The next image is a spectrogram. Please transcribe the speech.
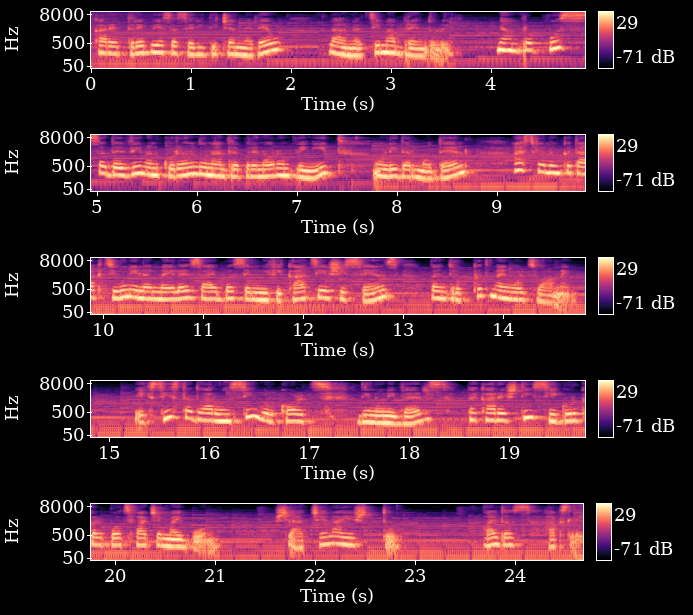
care trebuie să se ridice mereu la înălțimea brandului. Mi-am propus să devin în curând un antreprenor împlinit, un lider model, astfel încât acțiunile mele să aibă semnificație și sens pentru cât mai mulți oameni. Există doar un singur colț din univers pe care știi sigur că îl poți face mai bun. Și acela ești tu. Aldous Huxley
